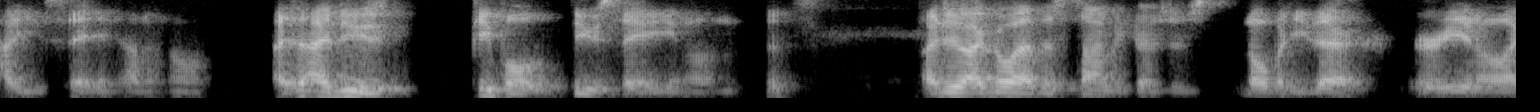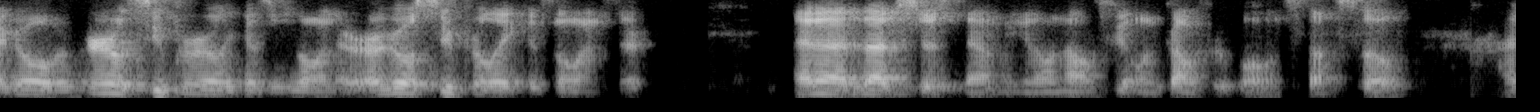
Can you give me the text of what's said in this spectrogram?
how you say it i don't know. I, I do people do say you know it's i do i go at this time because there's nobody there or you know i go early super early because there's no one there or I go super late because no one's there. And uh, that's just them you know not feeling comfortable and stuff. So i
